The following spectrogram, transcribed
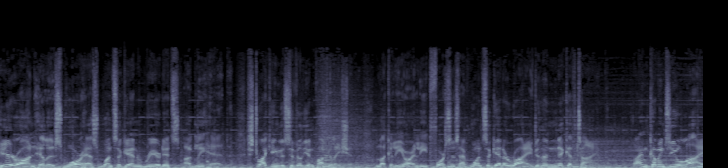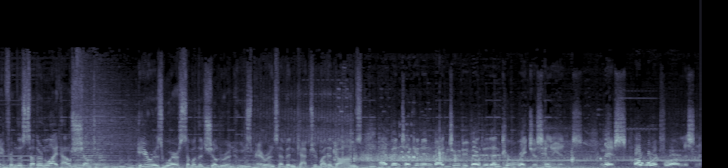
Here on Hillys, war has once again reared its ugly head, striking the civilian population. Luckily, our elite forces have once again arrived in the nick of time. I'm coming to you live from the Southern Lighthouse Shelter. Here is where some of the children whose parents have been captured by the Doms have been taken in by two devoted and courageous Hillyans. Miss, a word for our listeners.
